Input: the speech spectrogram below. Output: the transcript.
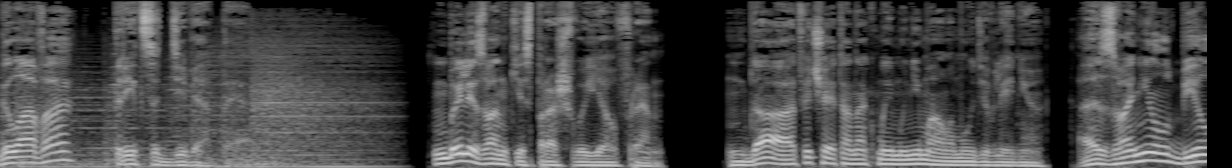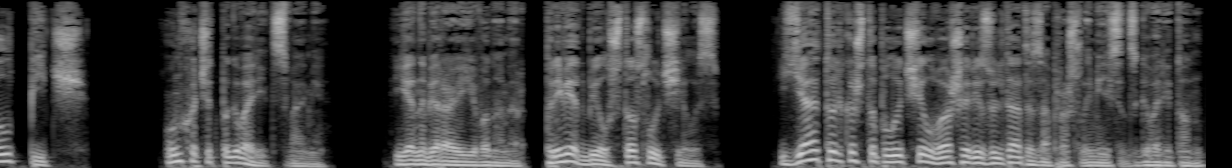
Глава 39 «Были звонки?» – спрашиваю я у Френ. «Да», – отвечает она к моему немалому удивлению. «Звонил Билл Пич. Он хочет поговорить с вами». Я набираю его номер. «Привет, Билл, что случилось?» «Я только что получил ваши результаты за прошлый месяц», — говорит он.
